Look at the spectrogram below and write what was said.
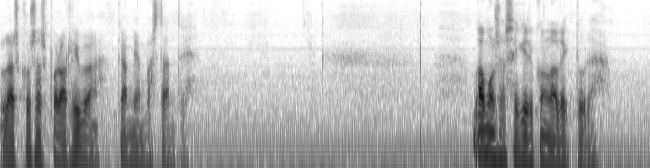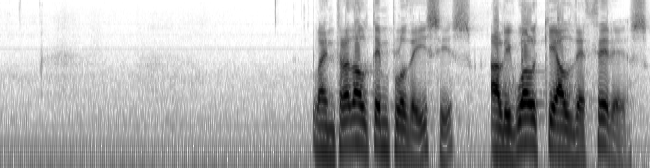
las cosas por arriba cambian bastante. Vamos a seguir con la lectura. La entrada al templo de Isis, al igual que al de Ceres,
